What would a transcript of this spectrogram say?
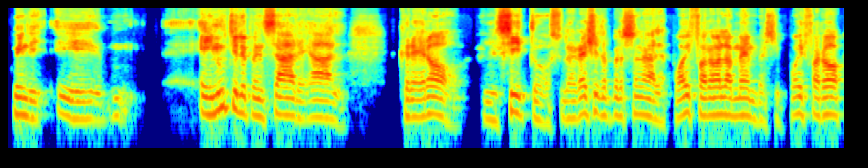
Quindi eh, è inutile pensare al creerò il sito sulla crescita personale, poi farò la membership, poi farò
